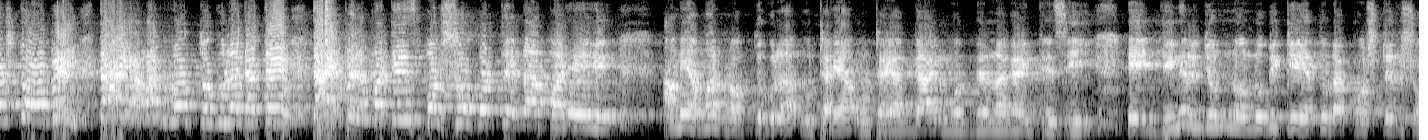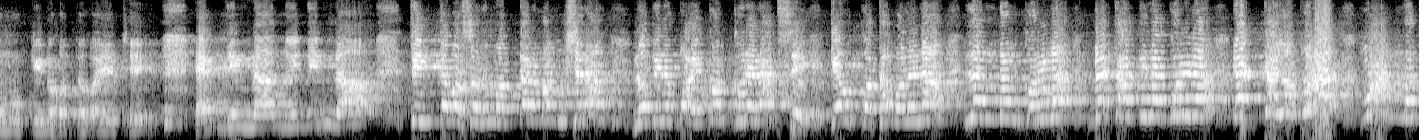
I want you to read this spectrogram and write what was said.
কষ্ট হবে, তাই আমার রক্ত রক্তগুলা যাতে তাইপের মাটি স্পর্শ করতে না পারে। আমি আমার রক্তগুলা উঠাইয়া উঠাইয়া গায়ের মধ্যে লাগাইতেছি। এই দিনের জন্য নবীকে এতটা কষ্টের সম্মুখীন হতে হয়েছে। একদিন না, দুই দিন না, তিনটা বছর মক্কার মানুষেরা নবীর বয়কট করে রাখছে। কেউ কথা বলে না, লেনদেন করে না, বেচা কিনা করে না, একটাই অপরাধ মোহাম্মদ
